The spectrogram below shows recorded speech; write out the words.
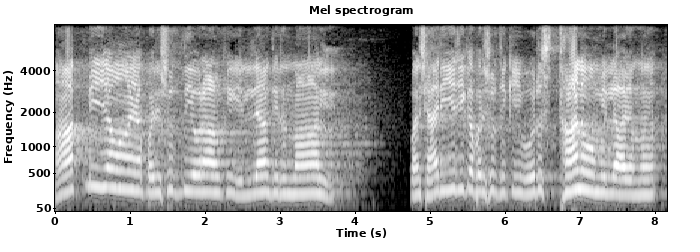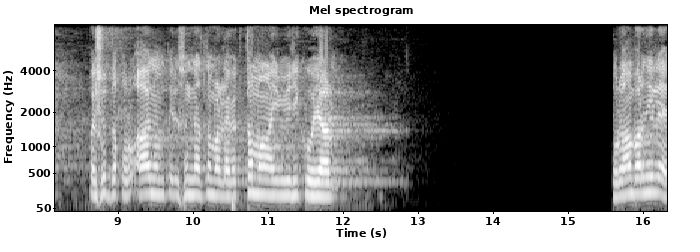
ആത്മീയമായ പരിശുദ്ധി ഒരാൾക്ക് ഇല്ലാതിരുന്നാൽ ശാരീരിക പരിശുദ്ധിക്ക് ഒരു സ്ഥാനവുമില്ല എന്ന് പരിശുദ്ധ ഖുർആാനും തിരുസുന്നത്തും വളരെ വ്യക്തമായി വിവരിക്കുകയാണ്. ഖുർആൻ പറഞ്ഞില്ലേ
